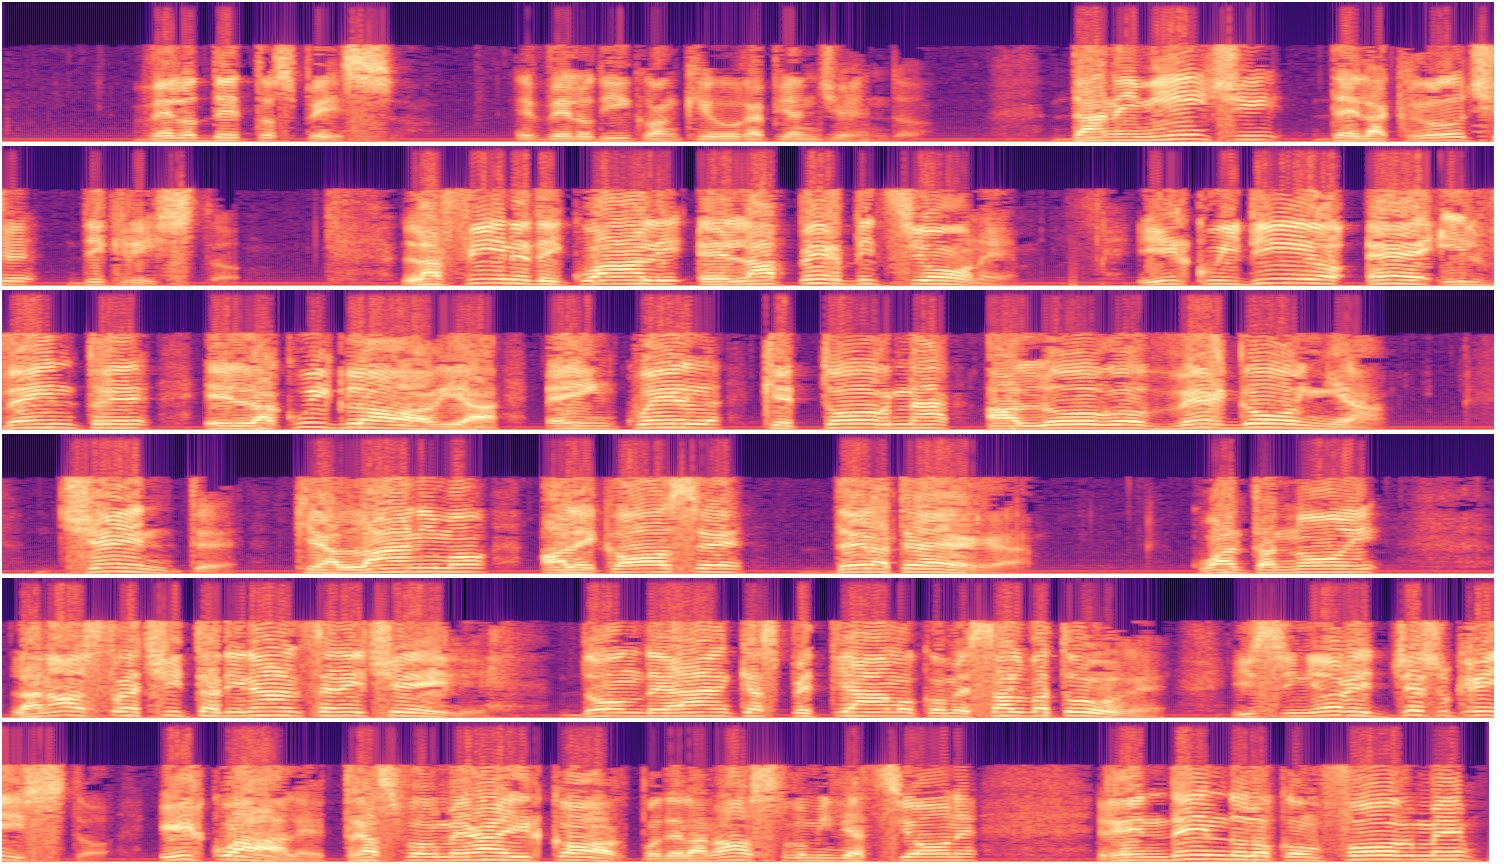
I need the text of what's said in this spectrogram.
ve l'ho detto spesso, e ve lo dico anche ora piangendo, da nemici della croce di Cristo, la fine dei quali è la perdizione, il cui Dio è il ventre e la cui gloria è in quel che torna a loro vergogna, gente che ha l'animo alle cose della terra. Quanto a noi, la nostra cittadinanza è nei cieli, donde anche aspettiamo come Salvatore il Signore Gesù Cristo, il quale trasformerà il corpo della nostra umiliazione rendendolo conforme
